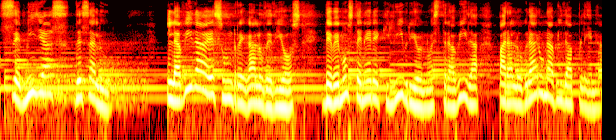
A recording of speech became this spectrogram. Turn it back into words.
Semillas de salud. La vida es un regalo de Dios. Debemos tener equilibrio en nuestra vida para lograr una vida plena.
